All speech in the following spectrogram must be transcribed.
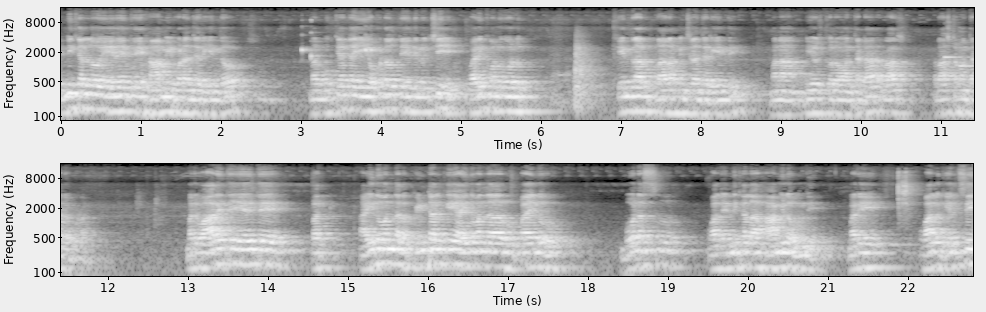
ఎన్నికల్లో ఏదైతే హామీ ఇవ్వడం జరిగిందో మరి ముఖ్యంగా ఈ ఒకటో తేదీ నుంచి వరి కొనుగోలు కేంద్రాలు ప్రారంభించడం జరిగింది మన నియోజకవర్గం అంతటా రాష్ట్రం అంతటా కూడా. మరి వారైతే ఏదైతే ఐదు వందల క్వింటల్కి ఐదు వందల రూపాయలు బోనస్ వాళ్ళ ఎన్నికల హామీలో ఉంది. మరి వాళ్ళు గెలిచి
